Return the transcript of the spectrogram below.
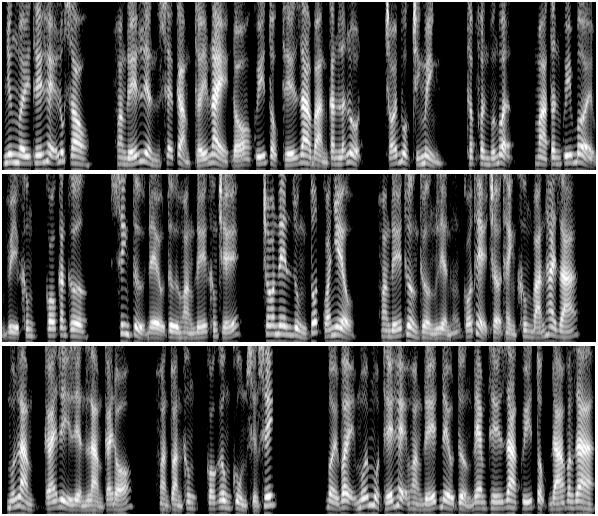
Nhưng mấy thế hệ lúc sau, hoàng đế liền sẽ cảm thấy này đó quý tộc thế gia bản căn lẫn lộn, trói buộc chính mình, thập phần vướng bận, mà tân quý bởi vì không có căn cơ, sinh tử đều từ hoàng đế không chế, cho nên dùng tốt quá nhiều, hoàng đế thường thường liền có thể trở thành không bán hai giá, muốn làm cái gì liền làm cái đó, hoàn toàn không có gông cùm xiềng xích. Bởi vậy mỗi một thế hệ hoàng đế đều tưởng đem thế gia quý tộc đá văng ra,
